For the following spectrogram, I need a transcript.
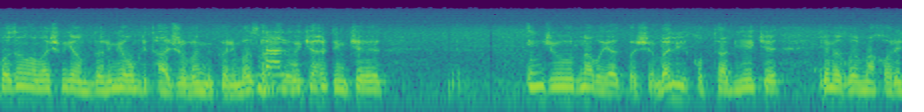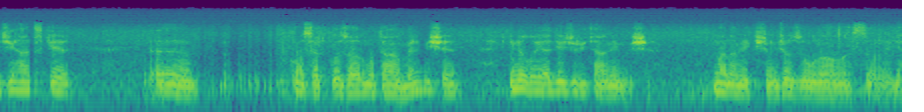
بازم همش میگم داریم یه عمری تجربه می‌کنیم. باز بله. تجربه کردیم که اینجور نباید باشه. ولی خب طبیعه که یه مقدار مخارجی هست که کنسرت گذار متحمل میشه. اینو باید یه جوری تعمین بشه. منم یکیشون جز اونا هم هستم دیگه.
